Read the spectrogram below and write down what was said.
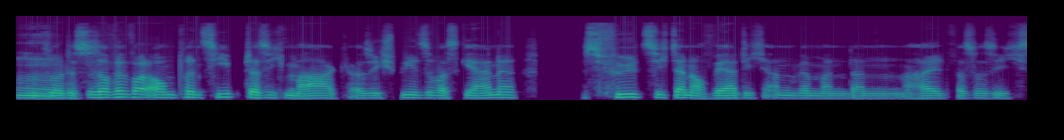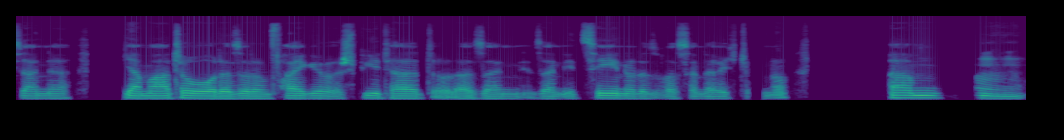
Und Mhm. So, das ist auf jeden Fall auch ein Prinzip, das ich mag. Also ich spiele sowas gerne. Es fühlt sich dann auch wertig an, wenn man dann halt, was weiß ich, seine Yamato oder so dann freigespielt hat oder sein, sein E10 oder sowas in der Richtung. Ne? Ähm, Mhm.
